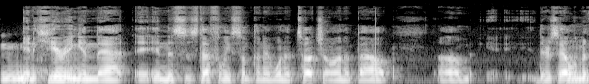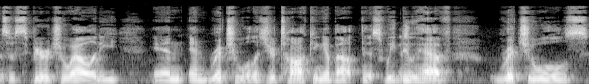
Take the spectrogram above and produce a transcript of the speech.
mm-hmm. and hearing in that, and this is definitely something I want to touch on about. Um, there's elements of spirituality and and ritual as you're talking about this. We do have rituals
